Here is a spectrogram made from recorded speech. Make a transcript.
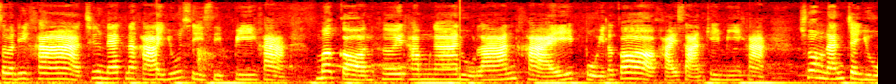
สวัสดีค่ะ ชื่อแน็กนะคะ อายุ 40 ปีค่ะ เมื่อก่อนเคยทำงานอยู่ร้านขายปุ๋ยแล้วก็ขายสารเคมีค่ะ ช่วงนั้นจะอยู่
